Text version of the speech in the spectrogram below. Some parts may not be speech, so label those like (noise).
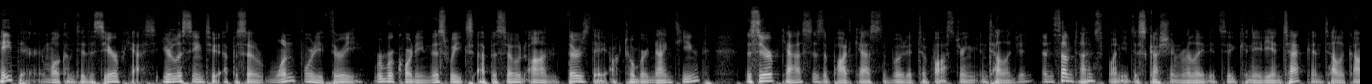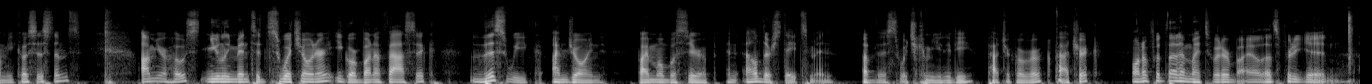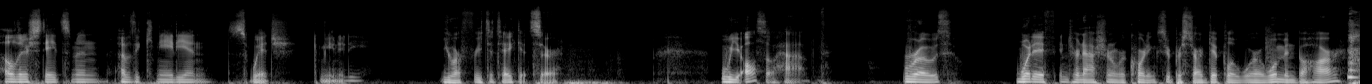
Hey there, and welcome to the Syrupcast. You're listening to episode 143. We're recording this week's episode on Thursday, October 19th. The Syrupcast is a podcast devoted to fostering intelligent and sometimes funny discussion related to Canadian tech and telecom ecosystems. I'm your host, newly minted Switch owner, Igor Bonifacic. This week, I'm joined by Mobile Syrup and elder statesman of the Switch community, Patrick O'Rourke. Patrick. I want to put that in my Twitter bio. That's pretty good. Elder statesman of the Canadian Switch community. You are free to take it, sir. We also have Rose. What if international recording superstar Diplo were a woman, Behar? (laughs)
